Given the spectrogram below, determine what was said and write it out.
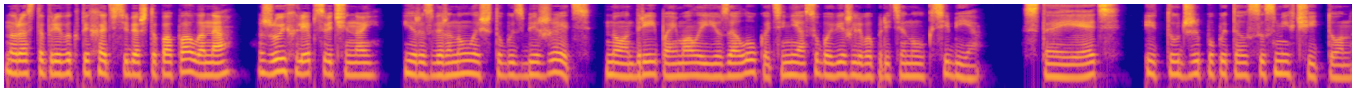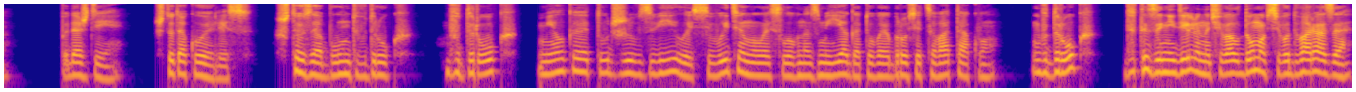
«Ну, раз ты привык пихать в себя, что попало, на, жуй хлеб с ветчиной». И развернулась, чтобы сбежать, но Андрей поймал ее за локоть и не особо вежливо притянул к себе. «Стоять!» И тут же попытался смягчить тон. «Подожди, что такое, Лис? Что за бунт вдруг?» «Вдруг?» Мелкая тут же взвилась, вытянулась, словно змея, готовая броситься в атаку. «Вдруг? Да ты за неделю ночевал дома всего два раза.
